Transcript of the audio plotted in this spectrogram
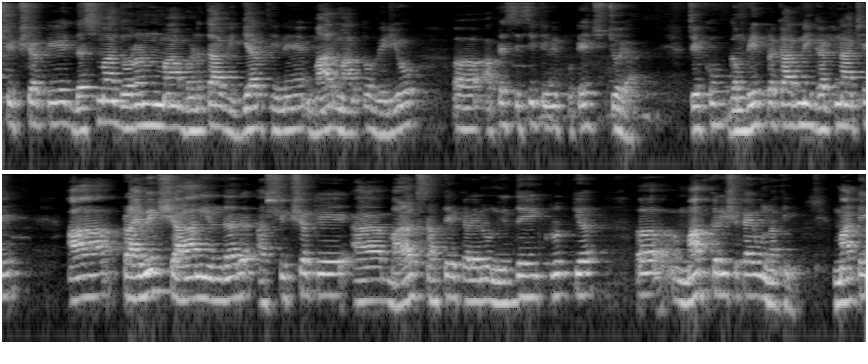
શિક્ષકે દસમા ધોરણમાં ભણતા વિદ્યાર્થીને માર મારતો વીડિયો આપણે સીસીટીવી ફૂટેજ જોયા, જે ખૂબ ગંભીર પ્રકારની ઘટના છે. આ પ્રાઇવેટ શાળાની અંદર આ શિક્ષકે આ બાળક સાથે કરેલું નિર્દય કૃત્ય માફ કરી શકાય એવું નથી. માટે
